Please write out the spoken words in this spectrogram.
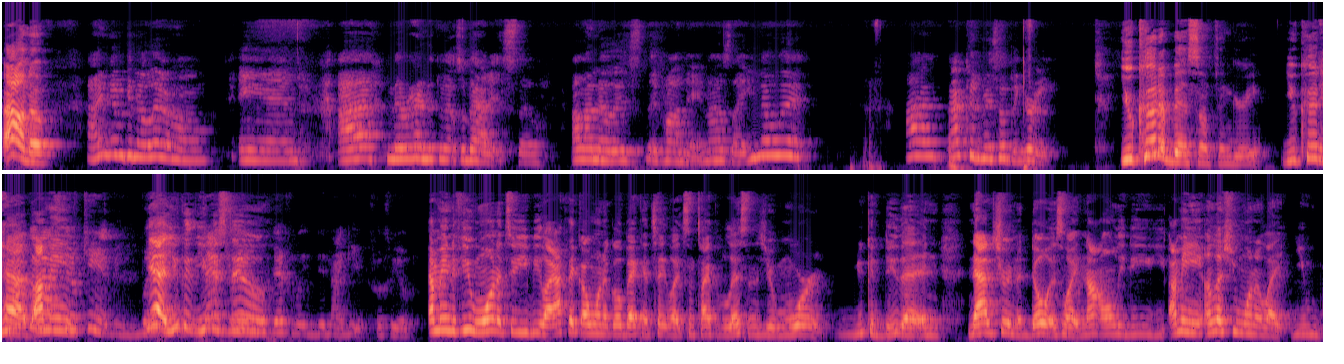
I don't know. I ain't never get no letter home, and I never heard anything else about it. So all I know is they pawned it, and I was like, you know what? I I could have been something great. You could have been something great. You could have. I mean, still can't be. yeah, you could. You could still definitely did not get fulfilled. I mean, if you wanted to, you'd be like, I think I want to go back and take like some type of lessons. You're more. You can do that, and now that you're an adult, it's like not only do you. I mean, unless you want to like you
